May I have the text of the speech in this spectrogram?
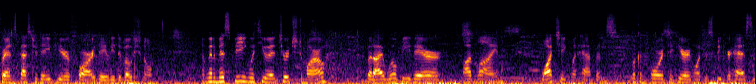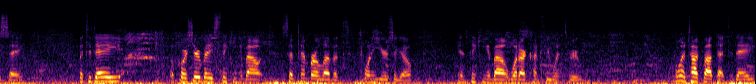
Friends, Pastor Dave here for our daily devotional. I'm going to miss being with you at church tomorrow, but I will be there online watching what happens. Looking forward to hearing what the speaker has to say. But today, of course, everybody's thinking about September 11th, 20 years ago, and thinking about what our country went through. I want to talk about that today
